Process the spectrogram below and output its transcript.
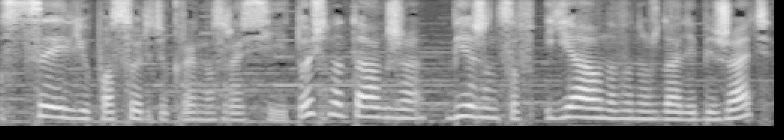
с целью поссорить Украину с Россией. Точно так же беженцев явно вынуждали бежать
